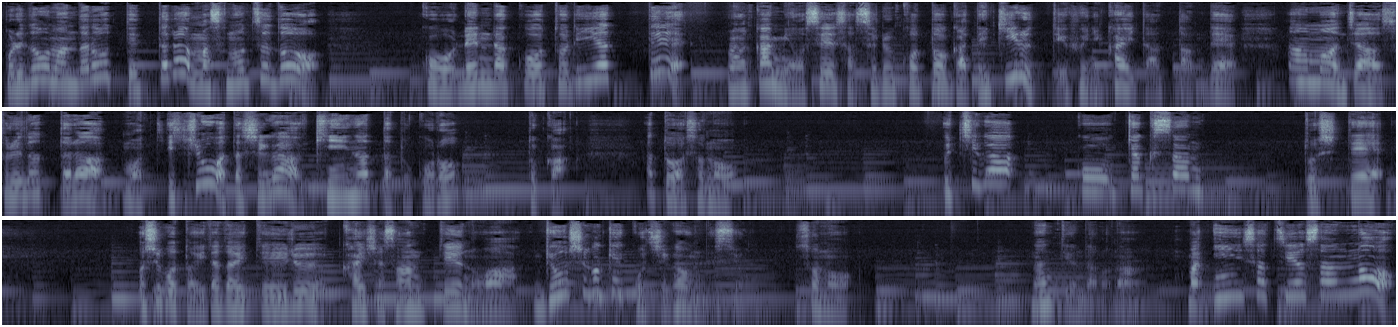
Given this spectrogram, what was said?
これどうなんだろうって言ったら、まあ、その都度こう連絡を取り合って中身を精査することができるっていうふうに書いてあったんであまあじゃあそれだったら、まあ、一応私が気になったところとかあとはそのうちがこうお客さんとしてお仕事を頂いている会社さんっていうのは業種が結構違うんですよ。その何て言うんだろうな、まあ、印刷屋さんの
